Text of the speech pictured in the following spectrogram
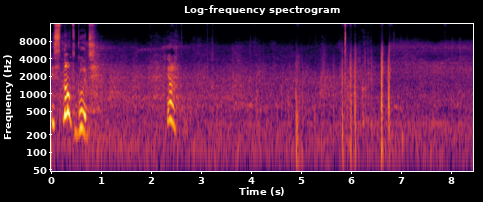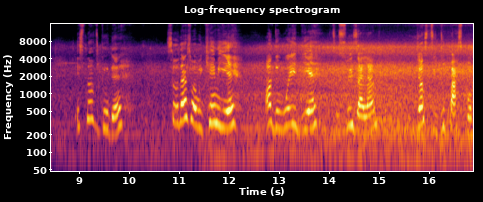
It's not good. Yeah. It's not good, eh? So that's why we came here, all the way here to Switzerland, just to do passport.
